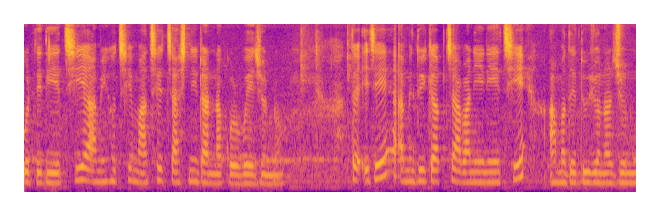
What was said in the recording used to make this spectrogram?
করতে দিয়েছি। আমি হচ্ছে মাছের চাশনি রান্না করব এই জন্য তো এই যে আমি দুই কাপ চা বানিয়ে নিয়েছি আমাদের দুজনের জন্য।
